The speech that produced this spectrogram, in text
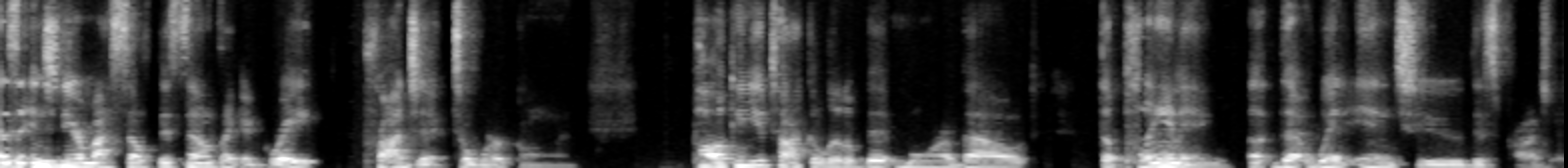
as an engineer myself, this sounds like a great project to work on. Paul, can you talk a little bit more about the planning uh, that went into this project?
